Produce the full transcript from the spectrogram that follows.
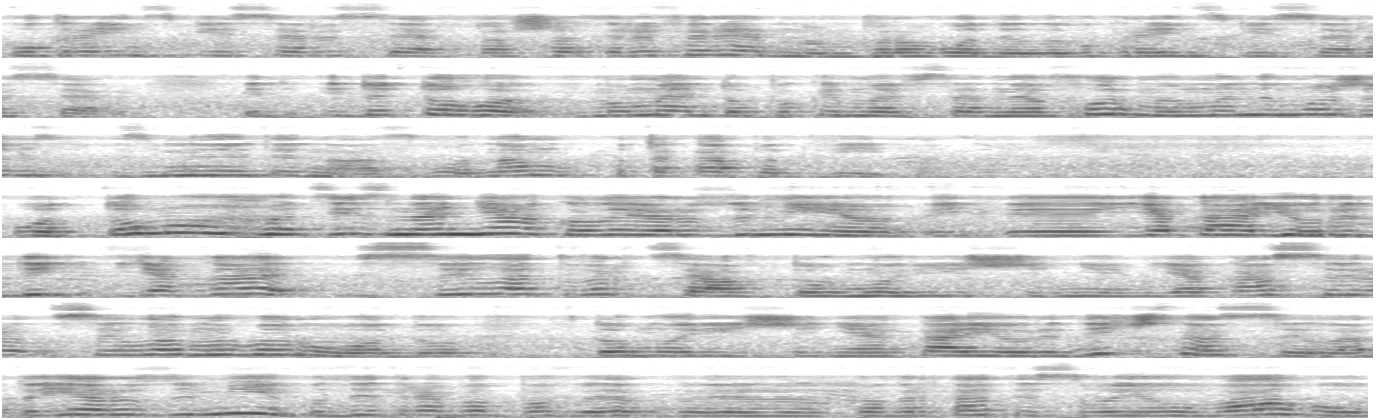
Український СРСР, то що референдум проводили в Українській СРСР. І до того моменту, поки ми все не оформимо, ми не можемо змінити назву. Нам така подвійна. От тому ці знання, коли я розумію, е, яка юриди... яка сила творця в тому рішенні, яка сила, мого роду в тому рішенні, яка юридична сила, то я розумію, куди треба е, повертати свою увагу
